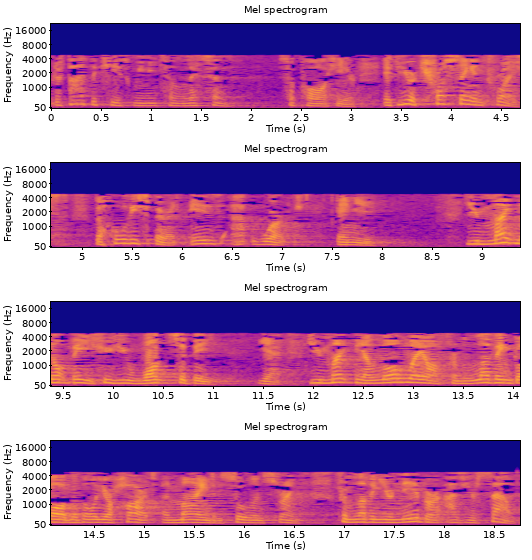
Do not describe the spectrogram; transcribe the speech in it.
But if that is the case, we need to listen to Paul here. If you're trusting in Christ, the Holy Spirit is at work in you. You might not be who you want to be yet. You might be a long way off from loving God with all your heart and mind and soul and strength, from loving your neighbour as yourself.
